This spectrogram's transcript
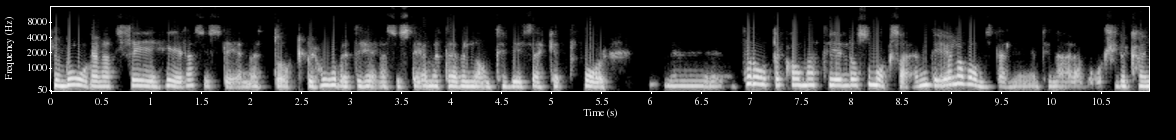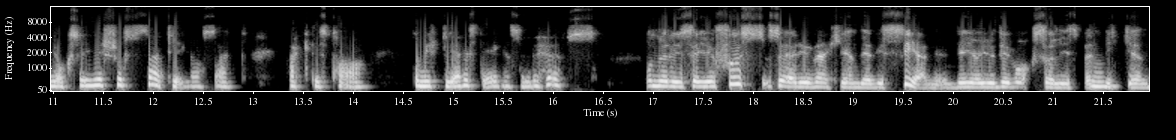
förmågan att se hela systemet och behovet i hela systemet är väl någonting vi säkert får, eh, får återkomma till och som också är en del av omställningen till nära vård. Så det kan ju också ge skjutsar till oss att faktiskt ta de ytterligare stegen som behövs. Och när du säger skjuts så är det ju verkligen det vi ser nu. Det gör ju du också Lisbeth, mm. vilken,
